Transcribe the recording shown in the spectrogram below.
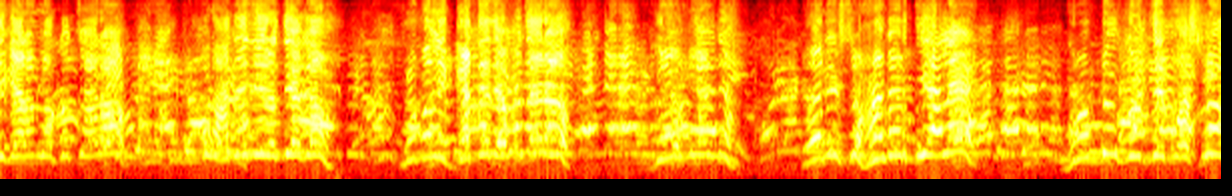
అధికారంలోకి వచ్చారు ఇప్పుడు అదే నిరుద్యోగం మిమ్మల్ని గద్దె దెబ్బతారు group one one is hundred తీయాలి గ్రూప్ టూ గ్రూప్ త్రీ పోస్టులు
